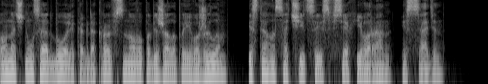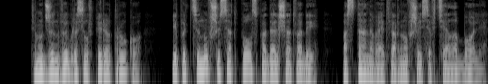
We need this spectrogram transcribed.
Он очнулся от боли, когда кровь снова побежала по его жилам и стала сочиться из всех его ран и ссадин. Темуджин выбросил вперед руку и, подтянувшись, отполз подальше от воды, постановая отвернувшейся в тело боли.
